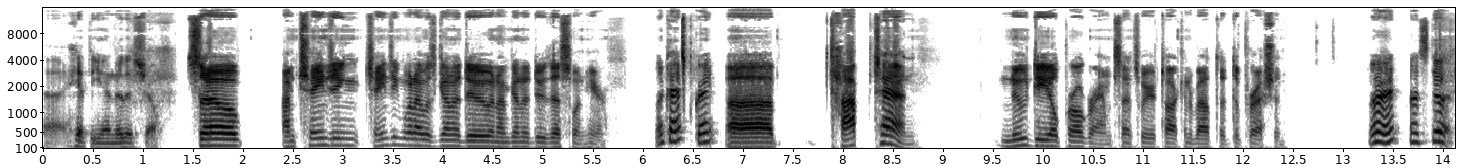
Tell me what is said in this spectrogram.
uh, hit the end of this show. So I'm changing changing what I was gonna do, and I'm gonna do this one here. Okay, great. Uh, top ten New Deal programs since we were talking about the depression. All right, let's do it.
